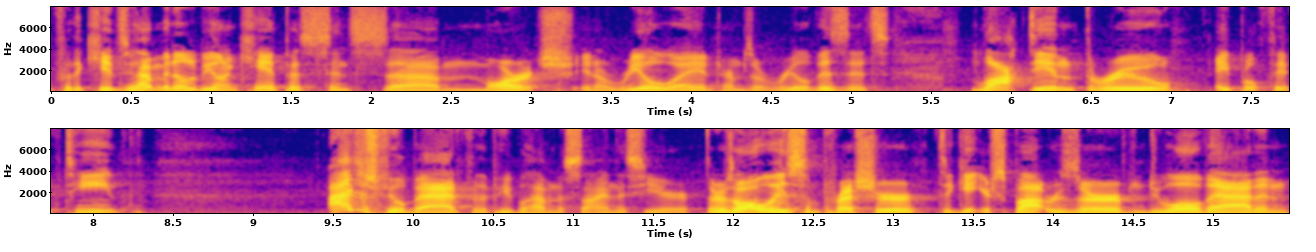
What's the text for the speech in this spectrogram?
for the kids who haven't been able to be on campus since um, March in a real way, in terms of real visits, locked in through April 15th. I just feel bad for the people having to sign this year. There's always some pressure to get your spot reserved and do all that, and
